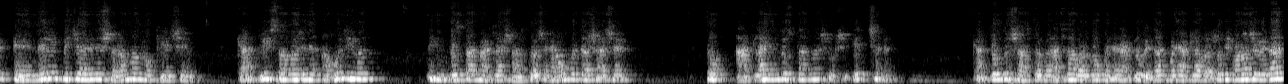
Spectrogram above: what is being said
એને બિચારીને શરમમાં મૂકીએ છીએ કે આટલી સમજને આવું જીવન હિન્દુસ્તાનમાં આટલા શાસ્ત્રો છે ને આવું બધા શાસન તો આટલા હિન્દુસ્તાનમાં શું છે? એ જ છે ને. આટલું બધું શાસ્ત્ર ભણે, આટલા વર્ગો ભણે આટલું વેદાંત ભણે આટલા વર્ષોથી ભણો છો વેદાંત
